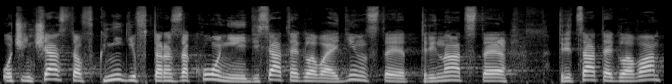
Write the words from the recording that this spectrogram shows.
очень часто в книге Второзаконие, 10 глава, 11, 13, 30 глава,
